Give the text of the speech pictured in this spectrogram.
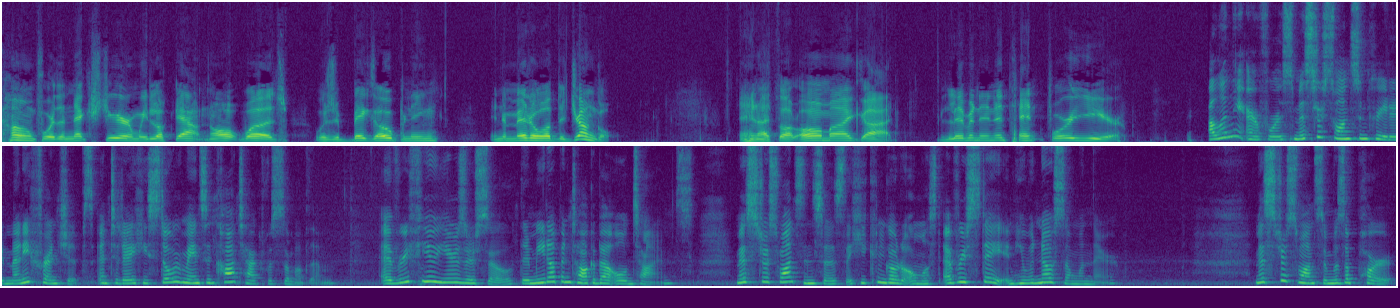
home for the next year. And we looked out, and all it was was a big opening in the middle of the jungle. And I thought, oh my God, living in a tent for a year. While in the Air Force, Mr. Swanson created many friendships, and today he still remains in contact with some of them. Every few years or so, they meet up and talk about old times. Mr. Swanson says that he can go to almost every state and he would know someone there. Mr. Swanson was a part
